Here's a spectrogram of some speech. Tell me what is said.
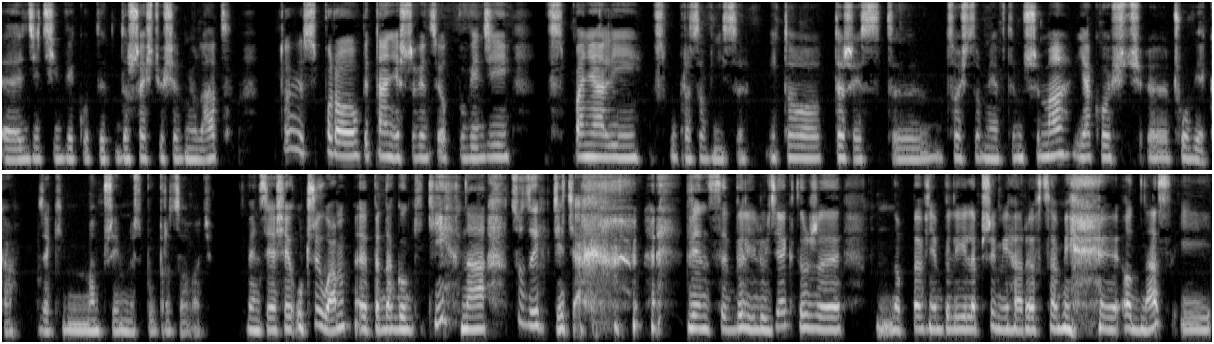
y, dzieci w wieku do 6-7 lat. To jest sporo pytań, jeszcze więcej odpowiedzi. Wspaniali współpracownicy. I to też jest coś, co mnie w tym trzyma jakość człowieka, z jakim mam przyjemność współpracować. Więc ja się uczyłam e, pedagogiki na cudzych dzieciach. Więc byli ludzie, którzy no, pewnie byli lepszymi harowcami od nas i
